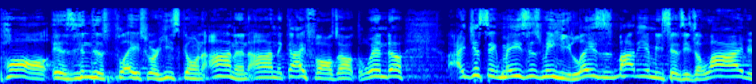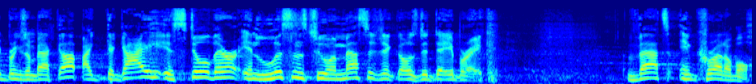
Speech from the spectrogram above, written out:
Paul is in this place where he's going on and on. The guy falls out the window. I just amazes me. He lays his body him. He says he's alive. He brings him back up. I, the guy is still there and listens to a message that goes to daybreak. That's incredible.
